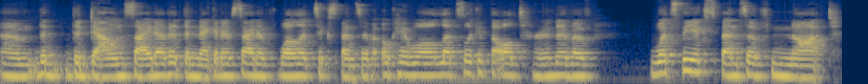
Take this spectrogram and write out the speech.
um, the the downside of it, the negative side of well, it's expensive. Okay, well, let's look at the alternative of what's the expense of not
